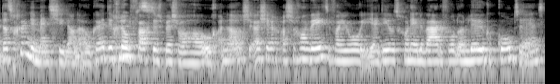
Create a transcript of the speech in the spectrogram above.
dat gunnen mensen je dan ook. Hè? De gunfactor is best wel hoog. En als, als, je, als ze gewoon weten van, joh, jij deelt gewoon hele waardevolle, leuke content,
